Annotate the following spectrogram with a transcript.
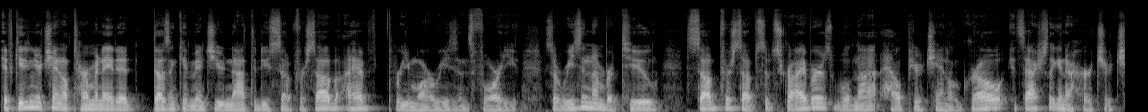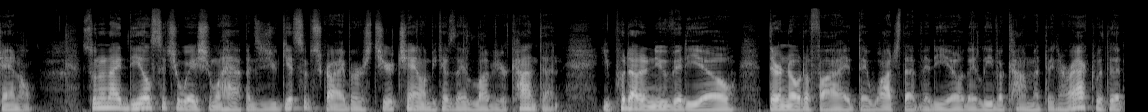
If getting your channel terminated doesn't convince you not to do sub for sub, I have three more reasons for you. So reason number two, sub for sub subscribers will not help your channel grow. It's actually gonna hurt your channel. So in an ideal situation, what happens is you get subscribers to your channel because they love your content. You put out a new video, they're notified, they watch that video, they leave a comment, they interact with it,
